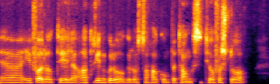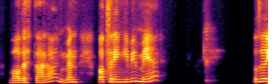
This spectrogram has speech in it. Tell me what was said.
eh, i forhold til at gynekologer også har kompetanse til å forstå hva dette her er. Men hva trenger vi mer? Altså,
